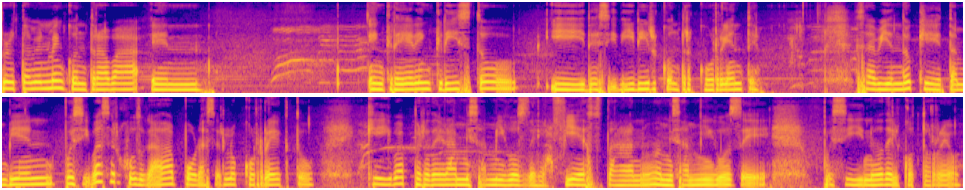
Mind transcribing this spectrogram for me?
Pero también me encontraba en, en creer en Cristo y decidir ir contracorriente sabiendo que también pues iba a ser juzgada por hacer lo correcto, que iba a perder a mis amigos de la fiesta, ¿no? A mis amigos de pues sí, ¿no? Del cotorreo.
